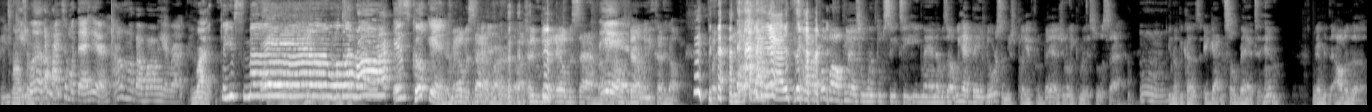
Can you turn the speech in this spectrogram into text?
He, Wrong. He Sure. was. I liked him with that hair. I don't know about bald hair rock. right. Can you smell Yeah. what the rock is cooking? Them Elvis sideburns, though. I couldn't do the Elvis sideburns. I was better no. when he cut it off. But you know, it's a lot of- yeah, that's a lot of football players who went through CTE, man. That was uh, we had Dave Duerson used to play here for the Bears. You know, he committed suicide. Mm. You know, because it gotten so bad to him with everything, all of the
